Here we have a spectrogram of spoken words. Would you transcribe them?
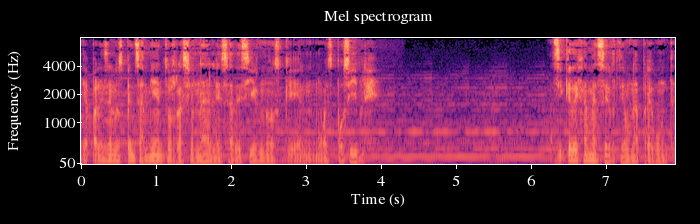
Y aparecen los pensamientos racionales a decirnos que no es posible. Así que déjame hacerte una pregunta.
